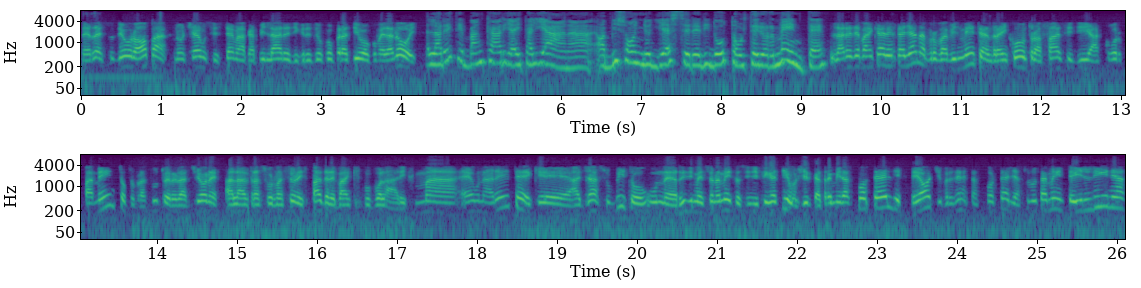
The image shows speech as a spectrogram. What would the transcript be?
Nel resto d'Europa non c'è un sistema capillare di credito cooperativo come da noi. La rete bancaria italiana ha bisogno di essere ridotta ulteriormente? La rete bancaria italiana probabilmente andrà incontro a fasi di accorpamento, soprattutto in relazione alla trasformazione in SPA delle banche popolari, ma è una rete che ha già subito un ridimensionamento significativo, circa 3.000 sportelli, e oggi presenta sportelli assolutamente in linea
